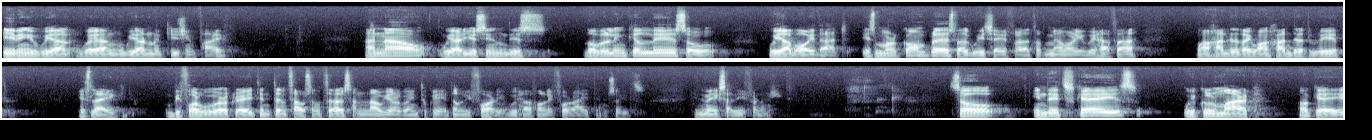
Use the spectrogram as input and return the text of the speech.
even if we are, we are not using five. And now we are using this double linked list, so we avoid that. It's more complex, but we save a lot of memory. We have a 100 by 100 grid. It's like before we were creating 10,000 cells, and now we are going to create only four if we have only four items. So it's, it makes a difference. So in this case, we could mark, okay,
